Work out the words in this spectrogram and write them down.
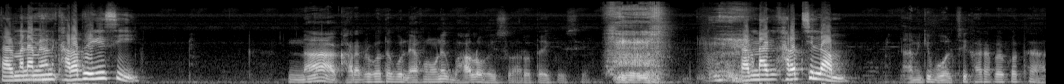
তার মানে আমি এখন খারাপ হয়ে গেছি? না খারাপের কথা বলি এখন অনেক ভালো হয়েছো আরও তাই কইছি। তার মানে আগে খারাপ ছিলাম? আমি কি বলছি খারাপের কথা?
